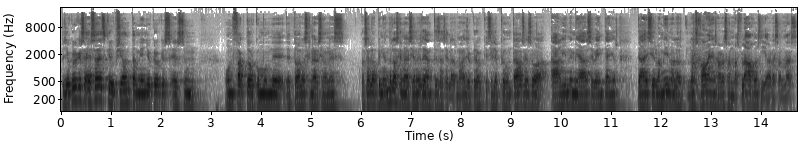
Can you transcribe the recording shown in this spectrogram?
Pues yo creo que esa, descripción también yo creo que es, es un, un, factor común de, de, todas las generaciones. O sea, la opinión de las generaciones de antes hacia las nuevas, yo creo que si le preguntabas eso a, a alguien de mi edad hace 20 años, te va a decir lo mismo. Los, los jóvenes ahora son más flojos y ahora son más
